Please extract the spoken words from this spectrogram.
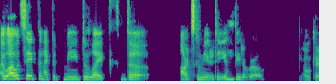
I, I would say it connected me to like the arts community in Peterborough. Okay.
